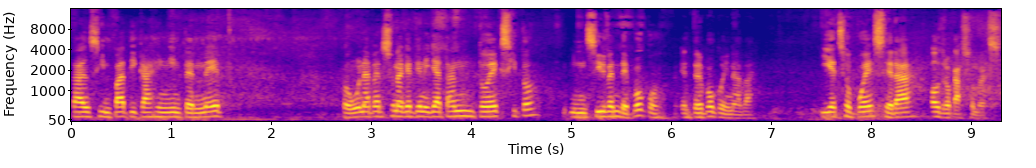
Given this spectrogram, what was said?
tan simpáticas en Internet con una persona que tiene ya tanto éxito sirven de poco, entre poco y nada. Y esto pues será otro caso más.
